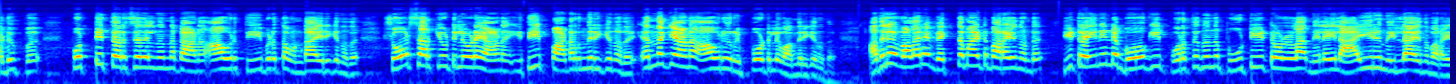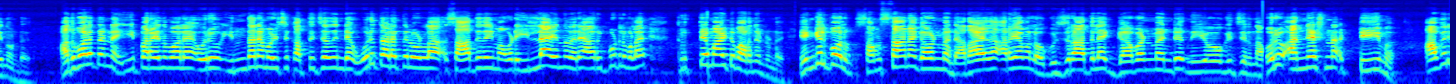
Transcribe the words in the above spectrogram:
അടുപ്പ് പൊട്ടിത്തെറിച്ചതിൽ നിന്നിട്ടാണ് ആ ഒരു തീപിടുത്തം ഉണ്ടായിരിക്കുന്നത്. ഷോർട്ട് സർക്യൂട്ടിലൂടെയാണ് ഈ തീ പടർന്നിരിക്കുന്നത് എന്നൊക്കെയാണ് ആ ഒരു റിപ്പോർട്ടിൽ വന്നിരിക്കുന്നത്. അതിൽ വളരെ വ്യക്തമായിട്ട് പറയുന്നുണ്ട് ഈ ട്രെയിനിന്റെ ബോഗി പുറത്തുനിന്ന് പൂട്ടിയിട്ടുള്ള നിലയിലായിരുന്നില്ല എന്ന് പറയുന്നുണ്ട്. അതുപോലെ തന്നെ ഈ പറയുന്ന പോലെ ഒരു ഇന്ധനം ഒഴിച്ച് കത്തിച്ചതിന്റെ ഒരു തരത്തിലുള്ള സാധ്യതയും അവിടെ ഇല്ല എന്ന് വരെ ആ റിപ്പോർട്ടിൽ വളരെ കൃത്യമായിട്ട് പറഞ്ഞിട്ടുണ്ട്. എങ്കിൽ പോലും സംസ്ഥാന ഗവൺമെന്റ് അതായത് അറിയാമല്ലോ ഗുജറാത്തിലെ ഗവൺമെന്റ് നിയോഗിച്ചിരുന്ന ഒരു അന്വേഷണ ടീം അവർ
